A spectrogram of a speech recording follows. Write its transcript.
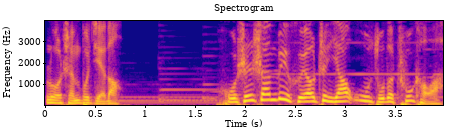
洛尘不解道：“火神山为何要镇压巫族的出口啊？”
